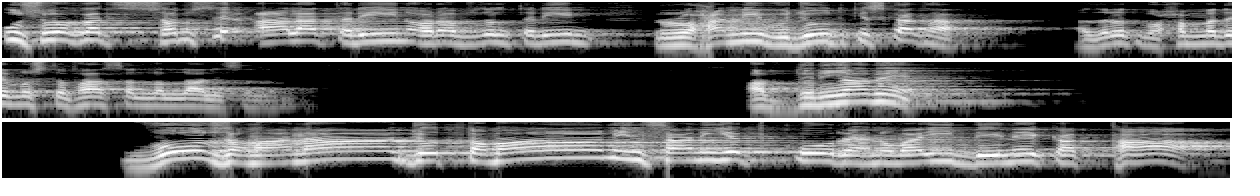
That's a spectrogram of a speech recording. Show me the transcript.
اس وقت سب سے اعلیٰ ترین اور افضل ترین روحانی وجود کس کا تھا؟ حضرت محمد مصطفیٰ صلی اللہ علیہ وسلم اب دنیا میں وہ زمانہ جو تمام انسانیت کو رہنمائی دینے کا تھا،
